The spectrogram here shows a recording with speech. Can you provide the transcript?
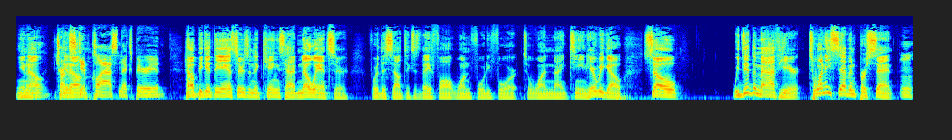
you know, you trying you to skip class next period. help you get the answers, and the Kings had no answer for the Celtics as they fall 144 to 119. Here we go. So we did the math here. 27% Mm.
